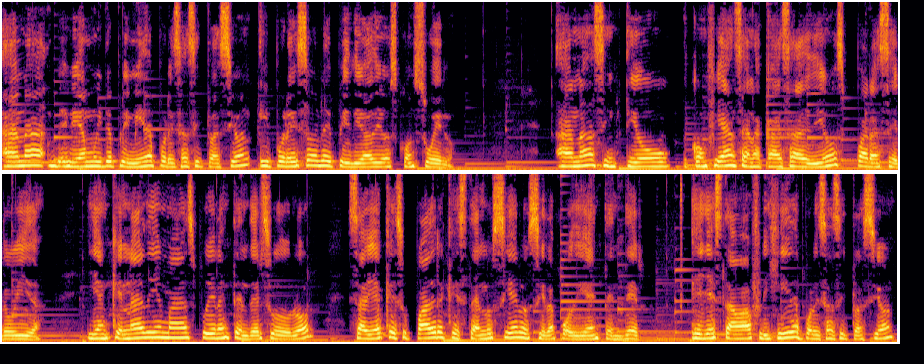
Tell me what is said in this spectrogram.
Ana vivía muy deprimida por esa situación y por eso le pidió a Dios consuelo. Ana sintió confianza en la casa de Dios para ser oída y aunque nadie más pudiera entender su dolor, Sabía que su Padre que está en los cielos sí la podía entender. Ella estaba afligida por esa situación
